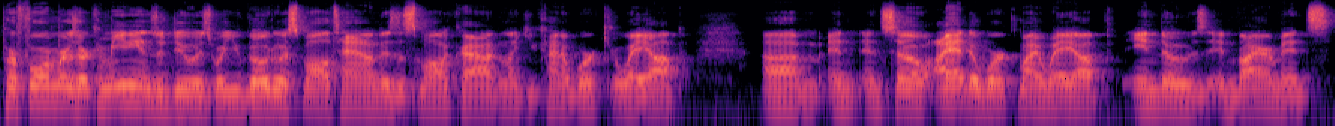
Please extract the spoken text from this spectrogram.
performers or comedians would do is where you go to a small town, there's a small crowd, and like you kind of work your way up. Um, and and so I had to work my way up in those environments.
